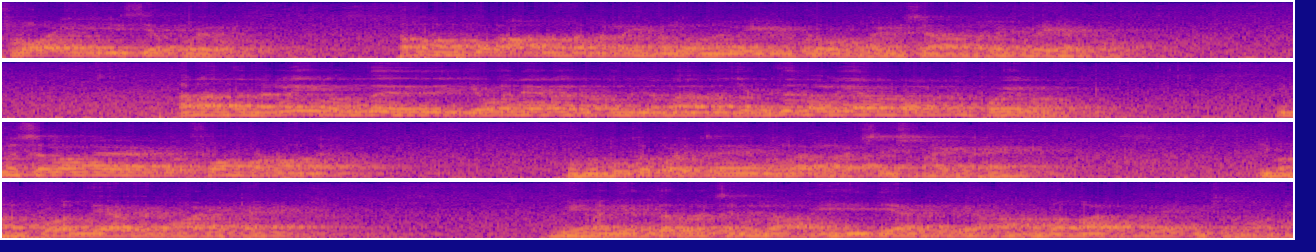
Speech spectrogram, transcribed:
ஃப்ளோ ஆகி ஈஸியாக போயிடும். அப்போ நமக்கு ஒரு ஆனந்த நிலை நல்ல நிலைகள் கூட ஒரு மகிழ்ச்சியான நிலை கூட ஏற்படும். ஆனால் அந்த நிலை வந்து எவ்வளோ நேரம் இருக்குன்னு சொன்னால் எந்த நிலையாக இருந்தாலுமே போயிடும் இப்போ சிலவங்க ஃபோன் பண்ணுவாங்க. உங்கள் புக்கை படித்தேன் நல்லா ரிலாக்ஸேஷன் ஆகிட்டேன் இப்போ நான் குழந்தையாகவே மாறிட்டேன். இப்போ எனக்கு எந்த பிரச்சனையும் இல்லை அமைதியாக இருக்குது ஆனந்தமாக இருக்குதுன்னு சொல்லுவாங்க.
